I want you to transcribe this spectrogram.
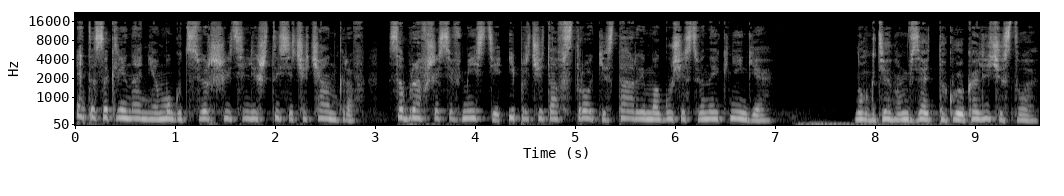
Это заклинание могут свершить лишь тысяча чанкров, собравшись вместе и прочитав строки старой могущественной книги. «Но где нам взять такое количество?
